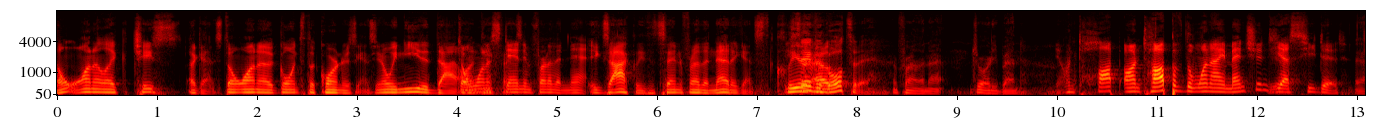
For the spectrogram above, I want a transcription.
don't want to like chase against, don't want to go into the corners against. You know, we needed that. Don't want to stand in front of the net. Exactly, to stand in front of the net against He clear saved a goal today in front of the net. Jordie Benn. On top, on top of the one I mentioned, yes, he did. Yeah.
